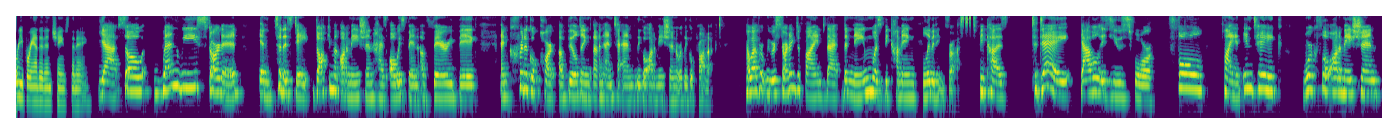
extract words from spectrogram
rebrand it and change the name? Yeah. So, when we started, and to this date, document automation has always been a very big and critical part of building an end to end legal automation or legal product. However, we were starting to find that the name was becoming limiting for us because today Gavel is used for full client intake, workflow automation,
